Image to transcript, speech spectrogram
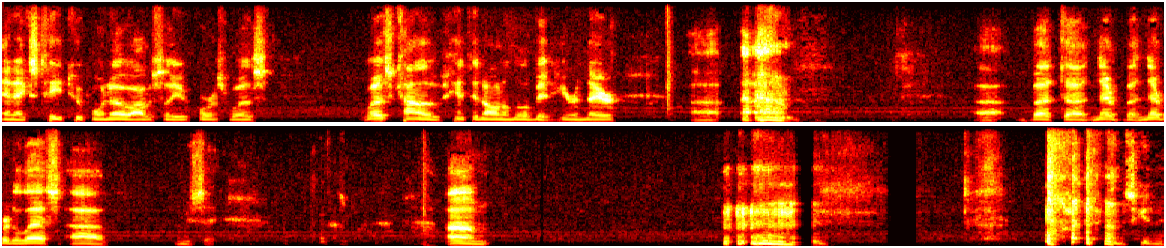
NXT 2.0, obviously, of course, was was kind of hinted on a little bit here and there. Uh, uh, but uh, never, but nevertheless, uh, let me see. Um, excuse me.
